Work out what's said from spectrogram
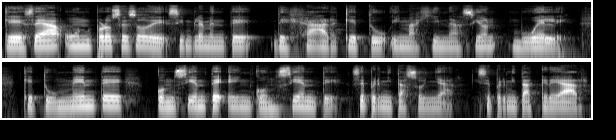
que sea un proceso de simplemente dejar que tu imaginación vuele, que tu mente consciente e inconsciente se permita soñar y se permita crear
